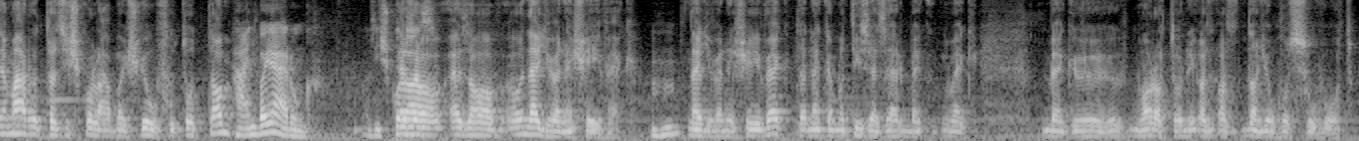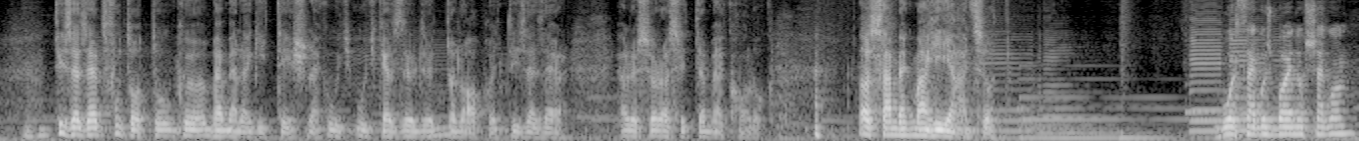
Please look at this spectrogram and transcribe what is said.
De már ott az iskolában is jó futottam. Hányba járunk? Az iskola Ez az... a, ez a, a 40-es évek. Uh-huh. 40-es évek, de nekem a tízezer meg, meg, meg maratoni, az, az nagyon hosszú volt. Uh-huh. Tízezert futottunk bemelegítésnek, úgy, úgy kezdődött a nap, hogy tízezer. Először azt hittem, meghalok. Aztán meg már hiányzott. Országos bajnokságon?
